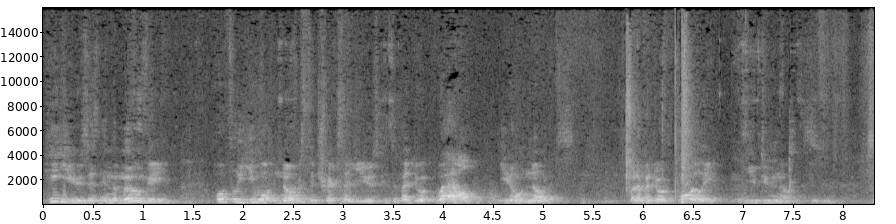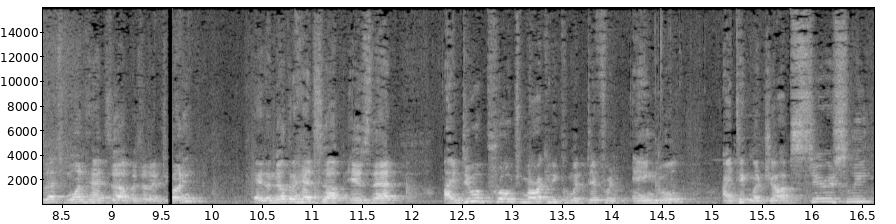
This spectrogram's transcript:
he uses in the movie. Hopefully you won't notice the tricks I use, because if I do it well, you don't notice. But if I do it poorly, you do notice. So that's one heads up, is that I do. And another heads up is that I do approach marketing from a different angle. I take my job seriously,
